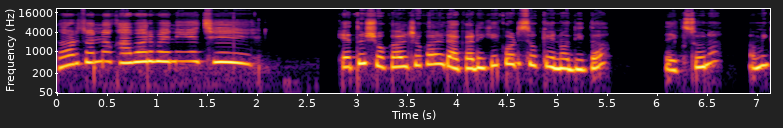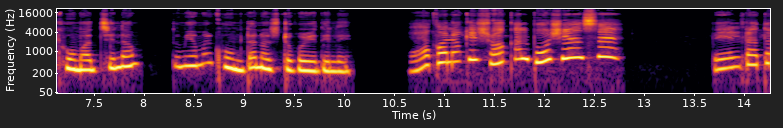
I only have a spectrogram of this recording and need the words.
তোর জন্য খাবার বানিয়েছি। এত সকাল সকাল ডাকাডাকি করছ কেন দিদা? দেখছ না আমি ঘুমাচ্ছিলাম তুমি আমার ঘুমটা নষ্ট করে দিলে। এখনও কি সকাল বসে আছে? বেলটা তো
